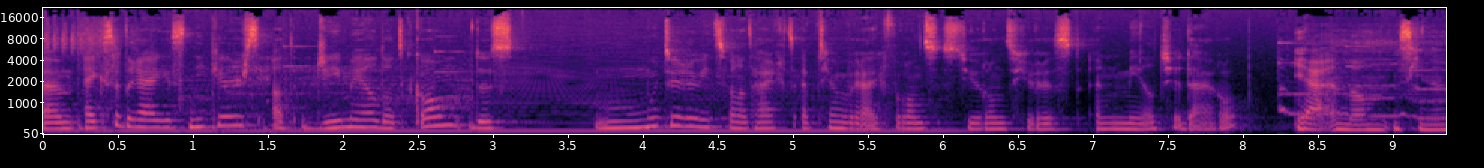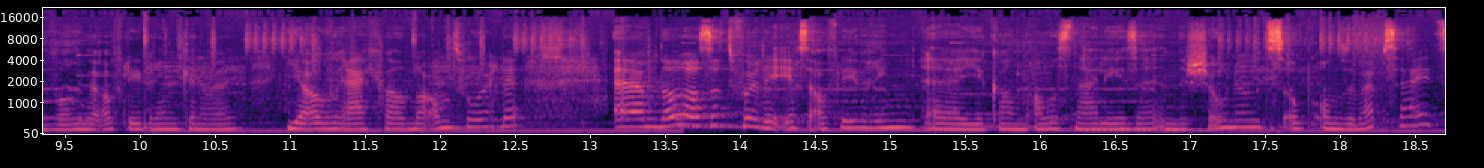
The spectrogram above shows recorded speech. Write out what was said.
um, gmail.com. Dus moet er u iets van het hart, hebt je een vraag voor ons, stuur ons gerust een mailtje daarop. Ja, en dan misschien in de volgende aflevering kunnen we jouw vraag wel beantwoorden. Ehm, dat was het voor de eerste aflevering. Eh, je kan alles nalezen in de show notes op onze website.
